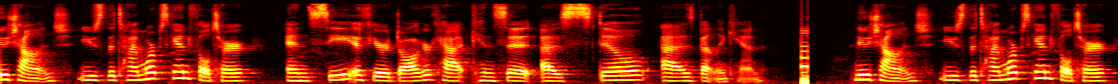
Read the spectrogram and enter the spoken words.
New challenge. Use the time warp scan filter and see if your dog or cat can sit as still as Bentley can. New challenge. Use the time warp scan filter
